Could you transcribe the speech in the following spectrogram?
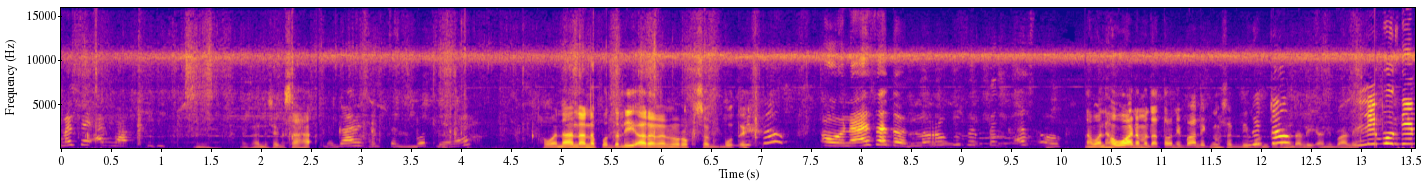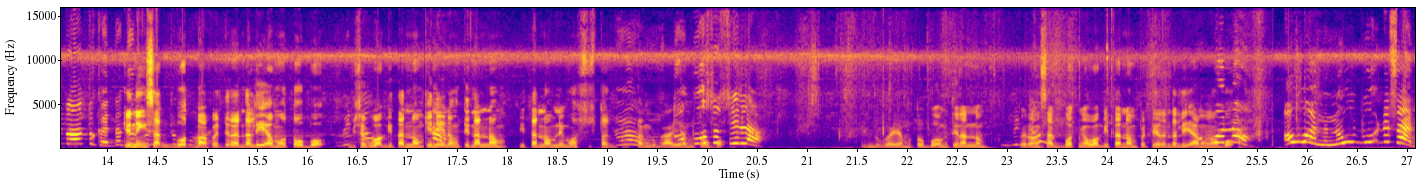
Nasi anak. Naghan sa saha. Nagaris ang sagbot dire. Hawana na na po, dali ara na nurok sa sagbot eh. Nasa doon. Nurog sa tagas oh. Naman-hawa naman tato, ni balik mo sagbibon, pero madalian ni balik. Libong dito ato kay dag. Kining sagbot ba, pwede na dalian mo tubo. Bisag wa gitanom. Kini nung tinanom, itanom nimo sus tag tang lugaya mo Tubo sila. King lugaya mo tubo ang tinanom. Pero ang sagbot nga wa gitanom, pwede na dalian mo tubo. No. Awa na naubo na sad.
